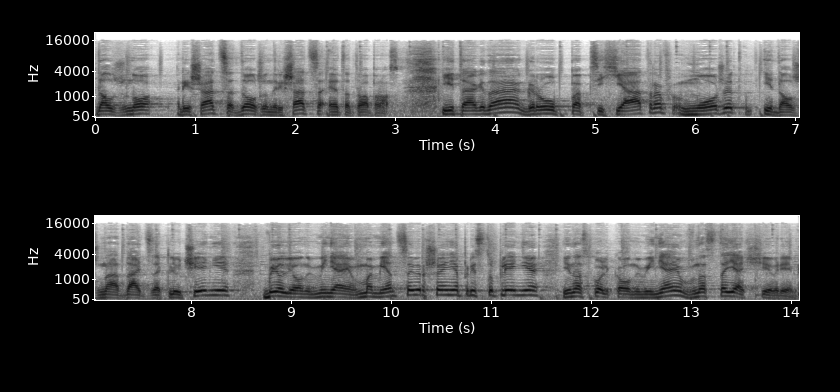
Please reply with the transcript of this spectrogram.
должно решаться, должен решаться этот вопрос. И тогда группа психиатров может и должна дать заключение, был ли он вменяем в момент совершения преступления и насколько он вменяем в настоящее время.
